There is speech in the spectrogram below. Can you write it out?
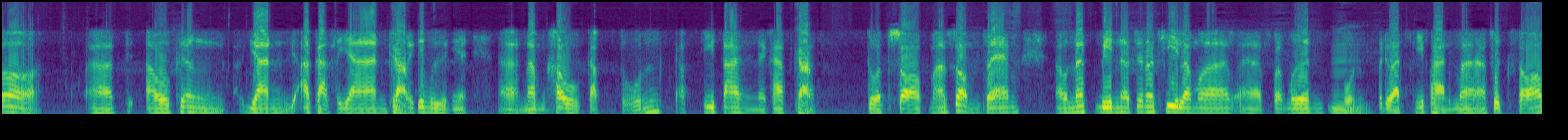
ก็อ่าเอาเครื่องยานอากาศยานเครื่อครังบไม้เครื่องมือเนี่ยอ่านำเข้ากับศูนย์กับที่ตั้งนะครับครับ ตรวจสอบมาซ่อมแซม เอานักบินเอาเจ้าหน้าที่เรามาเอ่อประเมินอืมผลปฏิบัติที่ผ่านมาฝึกซ้อม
